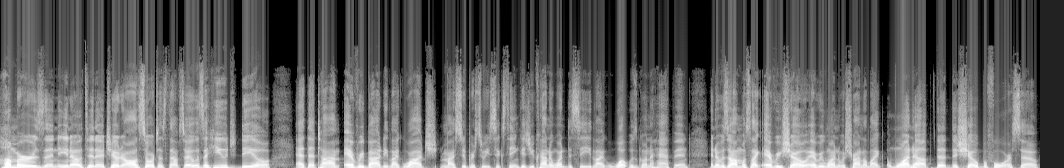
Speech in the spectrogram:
hummers and you know to their children all sorts of stuff. So it was a huge deal at that time. Everybody like watched my super sweet 16 because you kind of wanted to see like what was going to happen. And it was almost like every show everyone was trying to like one up the the show before. So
